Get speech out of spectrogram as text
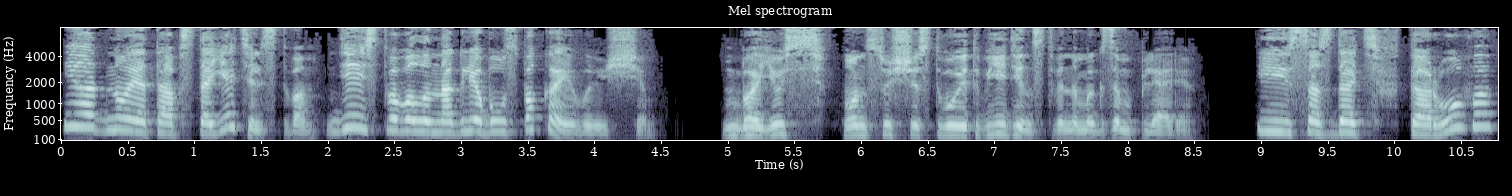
и одно это обстоятельство действовало на Глеба успокаивающе. Боюсь, он существует в единственном экземпляре. И создать второго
